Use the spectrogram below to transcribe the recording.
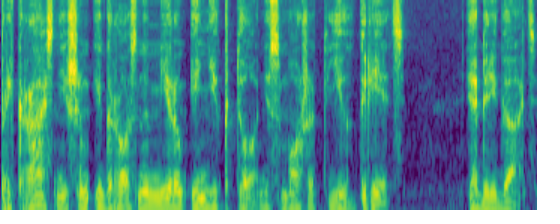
прекраснейшим и грозным миром, и никто не сможет их греть и оберегать.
